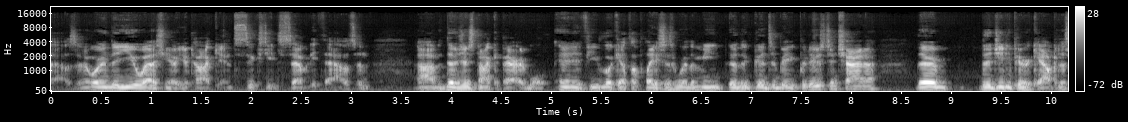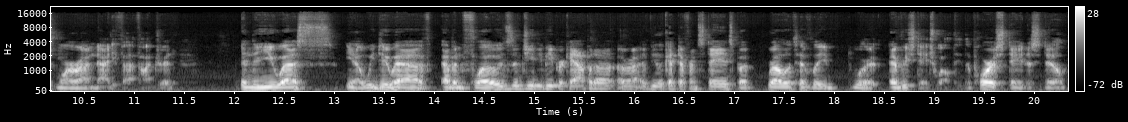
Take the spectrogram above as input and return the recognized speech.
thousand. Or in the U.S., you know, you're talking sixty to seventy thousand. Um, they're just not comparable. And if you look at the places where the mean the goods are being produced in China, they're the GDP per capita is more around ninety five hundred in the U.S., you know, we do have ebb and flows of GDP per capita around, if you look at different states, but relatively, we're every state's wealthy. The poorest state is still,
